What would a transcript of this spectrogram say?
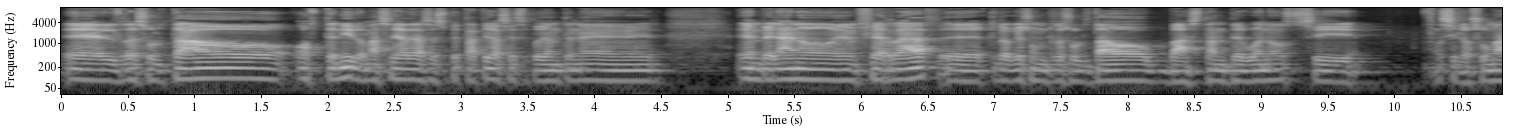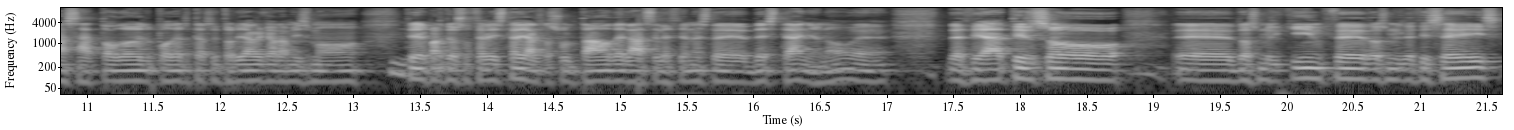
el resultado obtenido, más allá de las expectativas que se podían tener en verano en Ferraz, eh, creo que es un resultado bastante bueno si, si lo sumas a todo el poder territorial que ahora mismo mm. tiene el Partido Socialista y al resultado de las elecciones de, de este año. ¿no? Eh, decía Tirso eh, 2015, 2016,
